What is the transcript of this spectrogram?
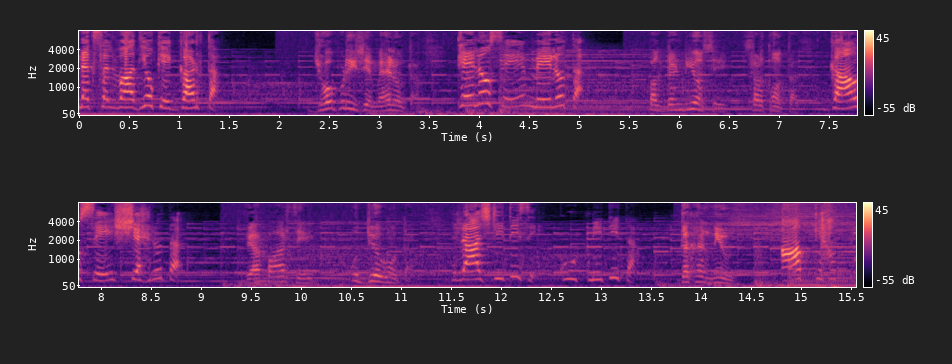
नक्सलवादियों के गढ़ तक। झोपड़ी से महलों तक। ठेलों से मेलों तक। पगडंडियों से सड़कों तक। गाँव से शहरों तक। व्यापार से उद्योगों तक। राजनीति से कूटनीति तक। दखन न्यूज़। आपके हक।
